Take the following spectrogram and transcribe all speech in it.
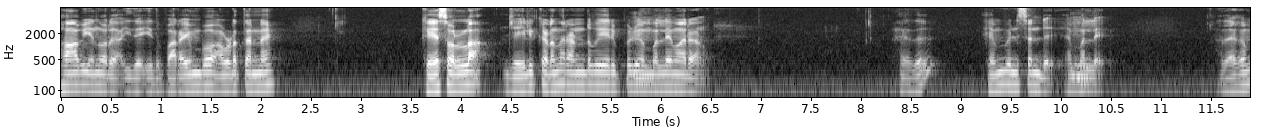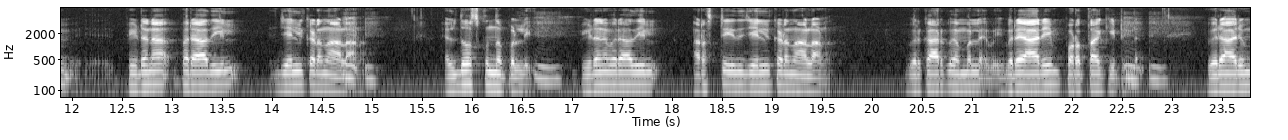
ഭാവി എന്ന് പറയുക ഇത് ഇത് പറയുമ്പോൾ അവിടെ തന്നെ കേസുള്ള ജയിലിൽ കിടന്ന രണ്ട് പേരിപ്പോഴും എം എൽ എമാരാണ് അതായത് M Vincent M L A. അദ്ദേഹം പീഡന പരാതിയിൽ ജയിലിൽ കിടന്ന ആളാണ്. എൽദോസ് കുന്നപ്പള്ളി പീഡന പരാതിയിൽ അറസ്റ്റ് ചെയ്ത് ജയിലിൽ കിടന്ന ആളാണ്. ഇവർക്കാർക്കും എം എൽ എ ഇവരെ ആരെയും പുറത്താക്കിയിട്ടില്ല. ഇവരാരും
